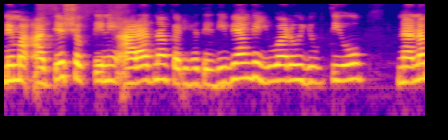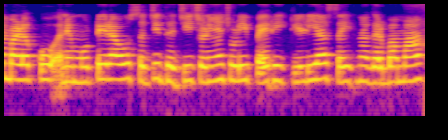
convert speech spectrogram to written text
ને માં આદ્ય શક્તિની આરાધના કરી હતી. દિવ્યાંગ યુવાનો, યુવતીઓ નાના બાળકો અને મોટેરાઓ સજી ધજી ચણિયાચોળી પહેરી કીડિયા સહિતના ગરબામાં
